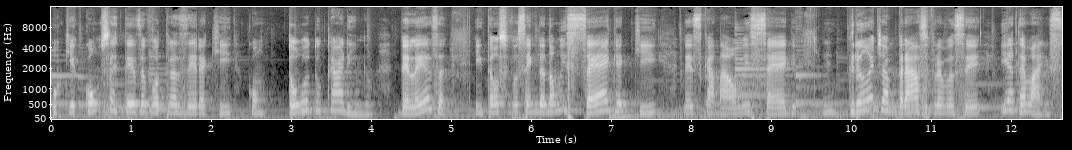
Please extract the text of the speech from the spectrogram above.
porque com certeza eu vou trazer aqui com todo carinho, beleza? Então, se você ainda não me segue aqui nesse canal, me segue. Um grande abraço para você e até mais.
